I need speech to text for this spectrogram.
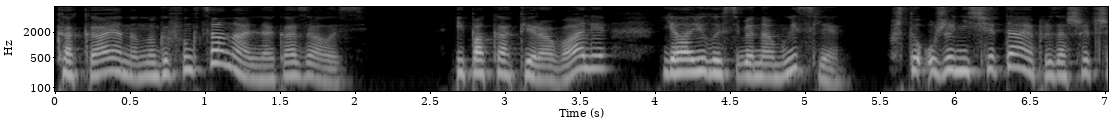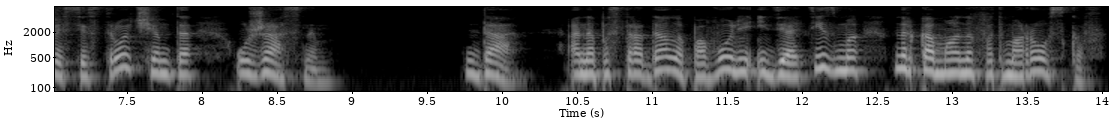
Какая она многофункциональная оказалась. И пока пировали, я ловила себя на мысли, что уже не считаю произошедшее с сестрой чем-то ужасным. Да, она пострадала по воле идиотизма наркоманов-отморозков,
